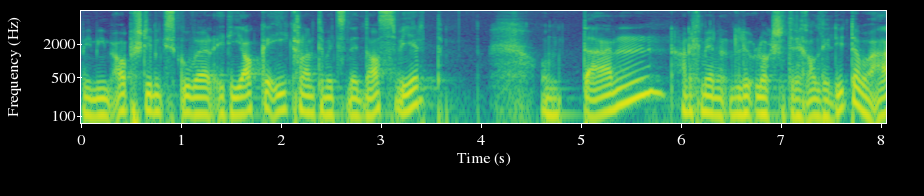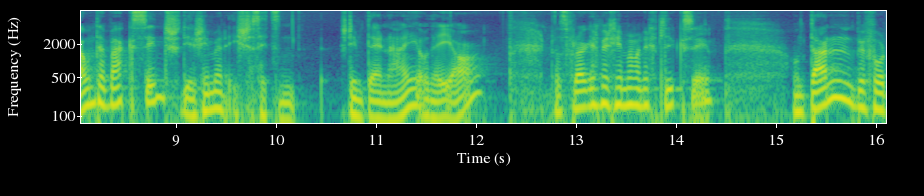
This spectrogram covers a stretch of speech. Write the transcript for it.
mit meinem Abstimmungskuvert in die Jacke eingeklemmt, damit es nicht nass wird. Und dann habe ich mir, schaust natürlich all die Leute die auch unterwegs sind, studierst immer, ist das jetzt ein, stimmt der Nein oder Ja? Das frage ich mich immer, wenn ich die Leute sehe. Und dann, bevor,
